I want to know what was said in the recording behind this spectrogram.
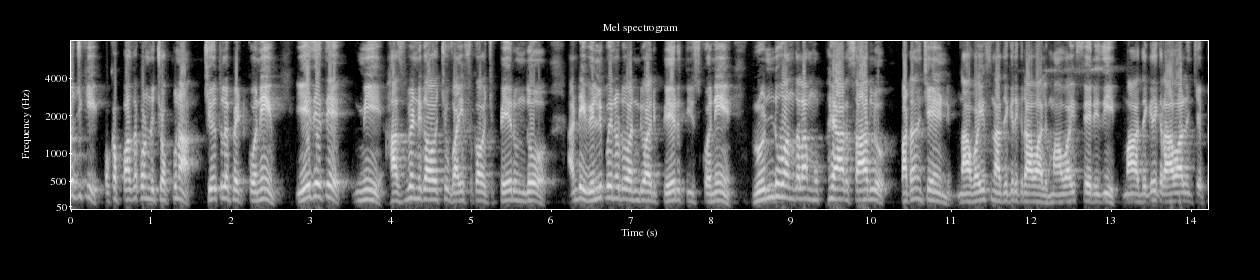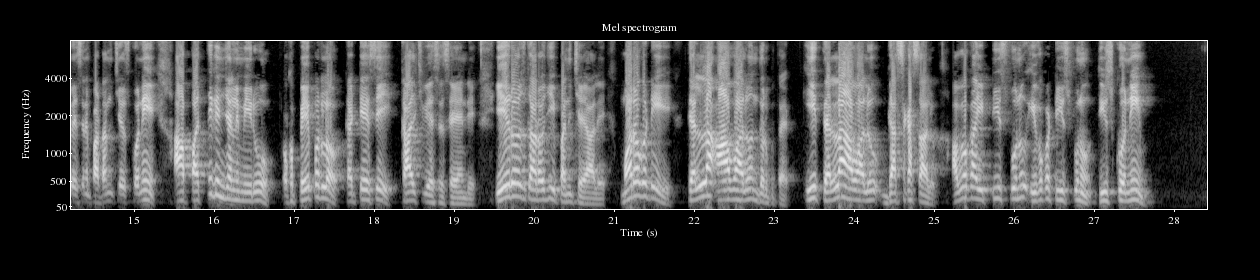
రోజుకి ఒక పదకొండు చొప్పున చేతిలో పెట్టుకొని ఏదైతే మీ హస్బెండ్ కావచ్చు వైఫ్ కావచ్చు పేరుందో అంటే వెళ్ళిపోయినటువంటి వారి పేరు తీసుకొని రెండు వందల ముప్పై ఆరు సార్లు పఠనం చేయండి. నా వైఫ్ నా దగ్గరికి రావాలి మా వైఫ్ పేరు ఇది మా దగ్గరికి రావాలని చెప్పేసి పఠనం చేసుకొని ఆ పత్తి గింజల్ని మీరు ఒక పేపర్లో కట్టేసి కాల్చి వేసేసేయండి. ఏ రోజుకి ఆ రోజు ఈ పని చేయాలి? మరొకటి తెల్ల ఆవాలు అని దొరుకుతాయి. ఈ తెల్ల ఆవాలు గసగసాలు. అవొక ఈ టీ స్పూను ఇవొక టీ స్పూను తీసుకొని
